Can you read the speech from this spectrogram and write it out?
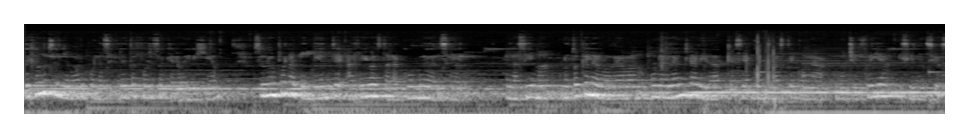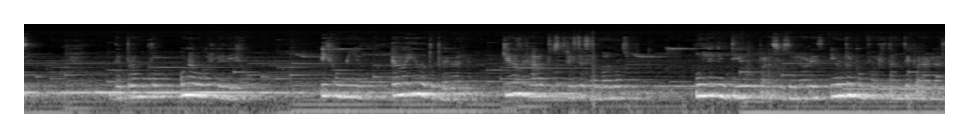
dejándose llevar por la secreta fuerza que lo dirigía, subió por la pendiente arriba hasta la cumbre del cerro. En la cima notó que le rodeaba una gran claridad que hacía contraste con la noche fría y silenciosa. De pronto, una voz le dijo, Hijo mío, he oído tu plegaria. ¿Quieres dejar a tus tristes hermanos un lenitivo para sus dolores y un reconfortante para las,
